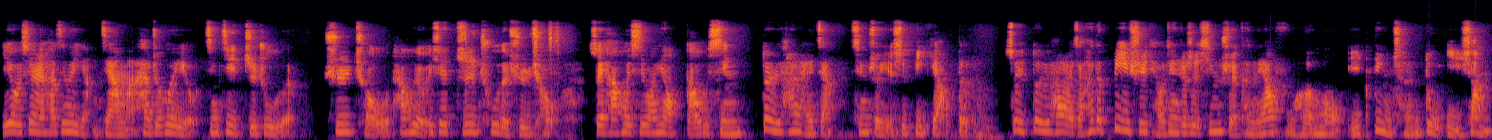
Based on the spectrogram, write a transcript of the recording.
也有些人他是因为养家嘛，他就会有经济支柱的需求，他会有一些支出的需求，所以他会希望要高薪。对于他来讲，薪水也是必要的。所以对于他来讲，他的必须条件就是薪水可能要符合某一定程度以上，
